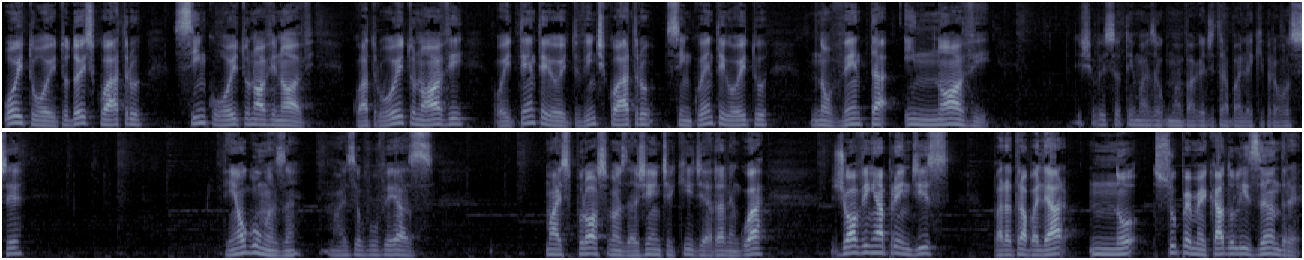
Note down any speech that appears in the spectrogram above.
8824 5899 489 8824 58 99. Deixa eu ver se eu tenho mais alguma vaga de trabalho aqui para você. Tem algumas, né? Mas eu vou ver as mais próximas da gente aqui de Araranguá. Jovem aprendiz para trabalhar no supermercado Lisandra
